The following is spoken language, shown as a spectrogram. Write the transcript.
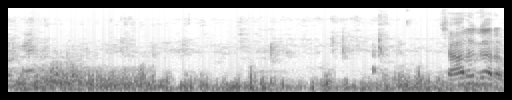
ఓకే చాలు గారు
